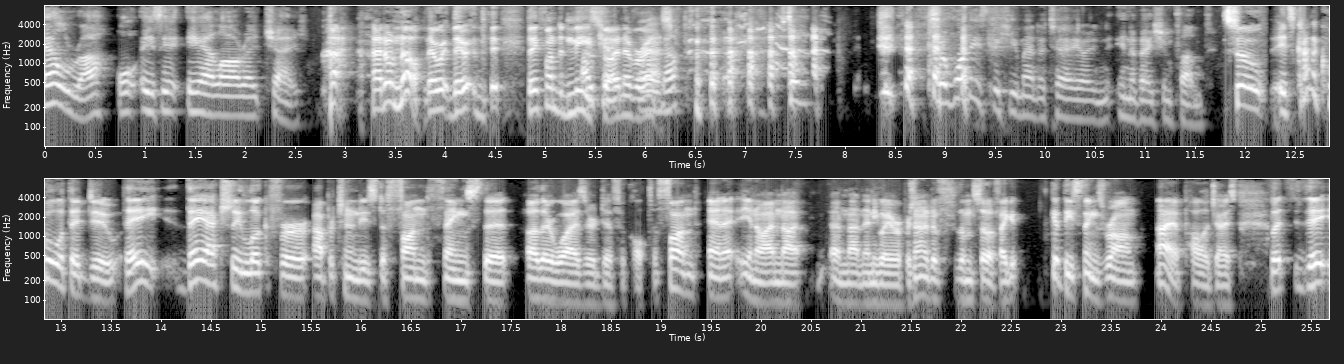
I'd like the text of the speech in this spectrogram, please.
ELRA or is it ELRHA? I don't know. They were they they funded me, okay, so I never asked. so, so what is the Humanitarian Innovation Fund? So it's kind of cool what they do. They they actually look for opportunities to fund things that otherwise are difficult to fund. And you know, I'm not I'm not in any way representative for them. So if I get get these things wrong, I apologize. But they,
